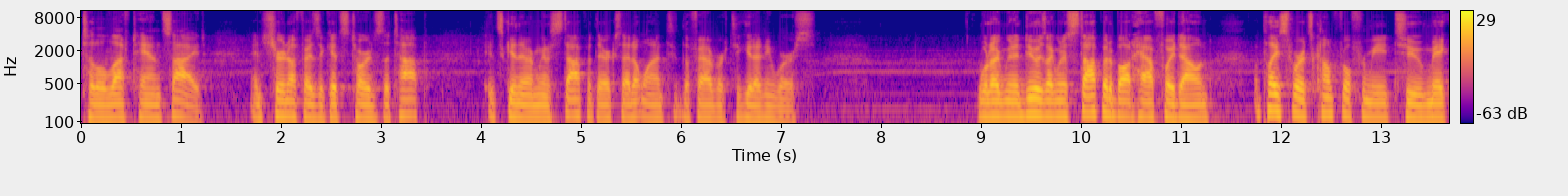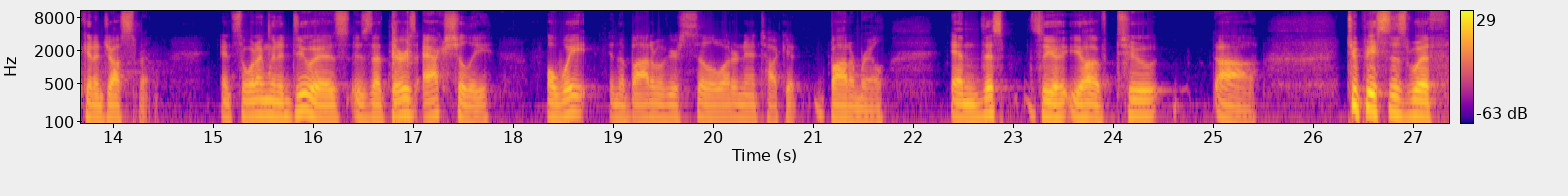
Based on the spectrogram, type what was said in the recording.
to the left-hand side. And sure enough, as it gets towards the top, it's getting there. I'm gonna stop it there because I don't want to, the fabric to get any worse. What I'm gonna do is I'm gonna stop it about halfway down, a place where it's comfortable for me to make an adjustment. And so what I'm gonna do is, is that there's actually a weight in the bottom of your silhouette or Nantucket bottom rail. And this, so you, you have two, uh, two pieces with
